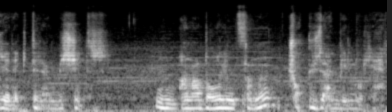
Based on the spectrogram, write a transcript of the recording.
gerektiren bir şeydir. Anadolu insanı çok güzel billur yer.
